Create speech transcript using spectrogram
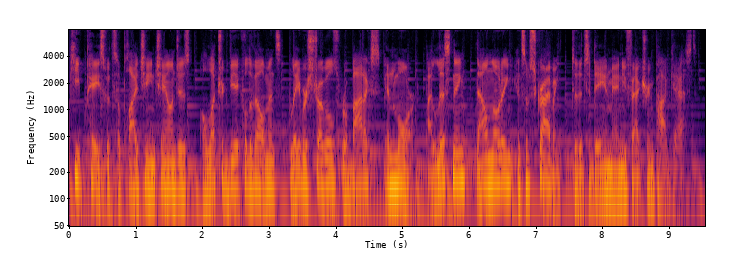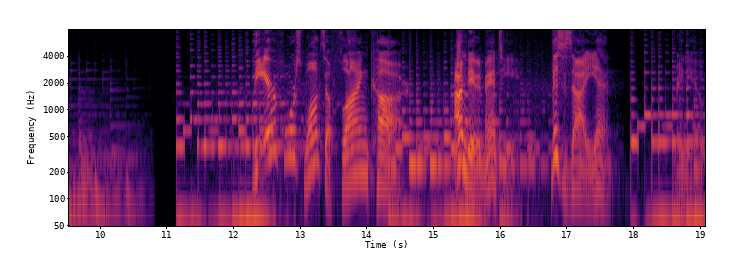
Keep pace with supply chain challenges, electric vehicle developments, labor struggles, robotics, and more by listening, downloading, and subscribing to the Today in Manufacturing podcast. The Air Force wants a flying car. I'm David Mantey. This is IEN Radio.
